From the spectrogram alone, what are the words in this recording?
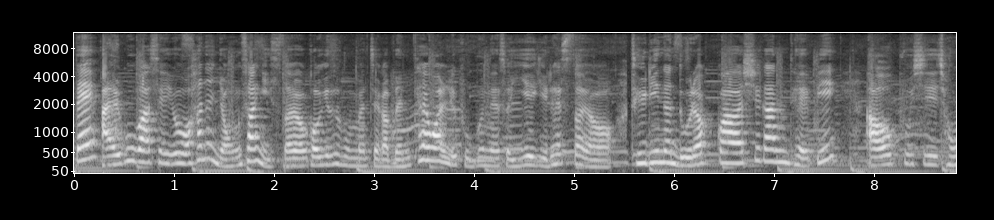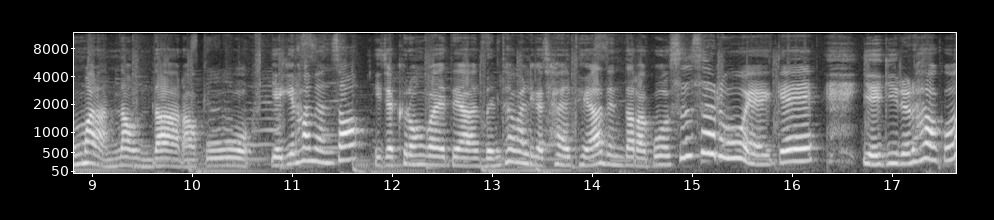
때 알고 가세요 하는 영상이 있어요. 거기서 보면 제가 멘탈 관리 부분에서 이 얘기를 했어요. 들이는 노력과 시간 대비 아웃풋이 정말 안 나온다 라고 얘기를 하면서 이제 그런 거에 대한 멘탈 관리가 잘 돼야 된다라고 스스로에게 얘기를 하고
